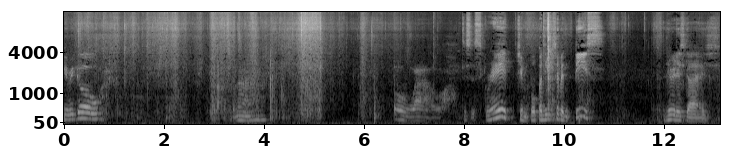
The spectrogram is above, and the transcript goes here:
Here we go. Oh, wow. This is great. Chimpo pa din 70s. Here it is, guys.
